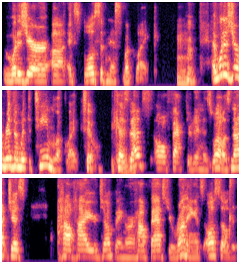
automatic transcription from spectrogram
What does your uh, explosiveness look like? Mm-hmm. Hmm. And what does your rhythm with the team look like too? Because mm-hmm. that's all factored in as well. It's not just how high you're jumping or how fast you're running. It's also the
